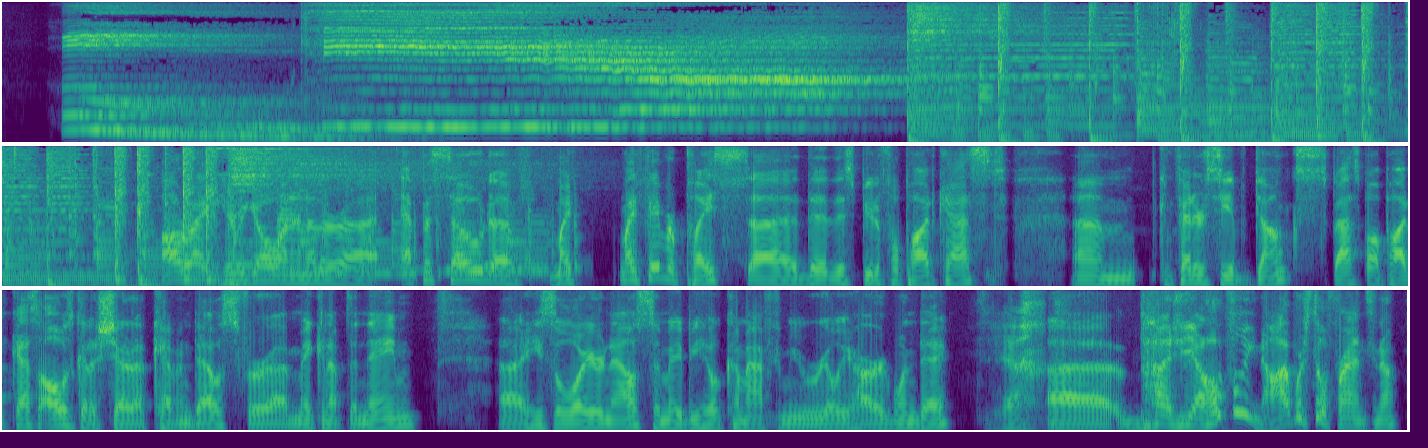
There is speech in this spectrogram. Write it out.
Okay. Here we go on another uh, episode of my my favorite place, uh, the, this beautiful podcast, um, Confederacy of Dunks basketball podcast. Always got to shout out Kevin Douse for uh, making up the name. Uh, he's a lawyer now, so maybe he'll come after me really hard one day. Yeah. Uh, but yeah, hopefully not. We're still friends, you know.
